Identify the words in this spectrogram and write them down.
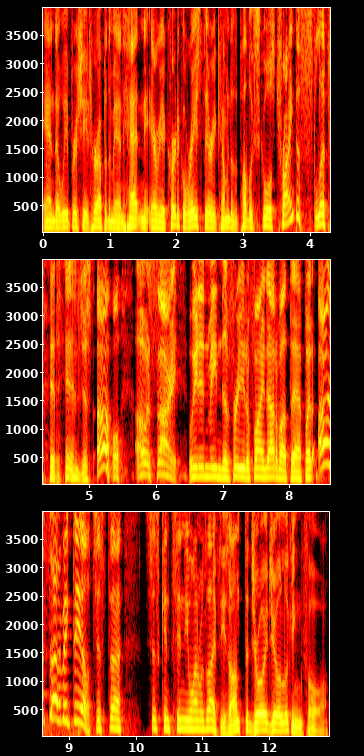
and uh, we appreciate her up in the Manhattan area. Critical race theory coming to the public schools, trying to slip it in. Just oh, oh, sorry, we didn't mean to, for you to find out about that, but oh, it's not a big deal. Just uh, just continue on with life. These aren't the droids you're looking for.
